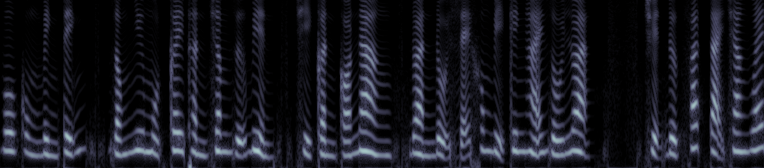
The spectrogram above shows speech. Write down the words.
vô cùng bình tĩnh, giống như một cây thần châm giữ biển. Chỉ cần có nàng, đoàn đội sẽ không bị kinh hãi rối loạn. Chuyện được phát tại trang web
